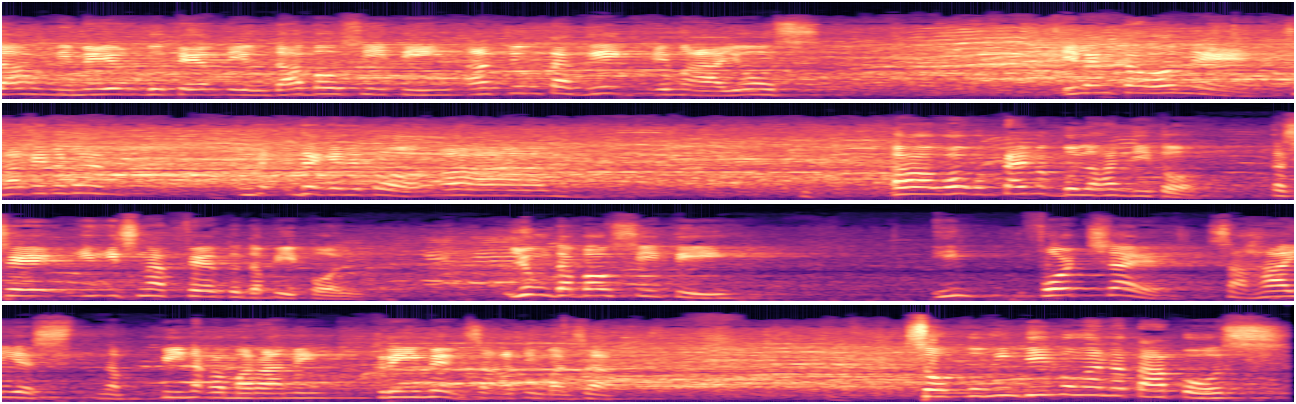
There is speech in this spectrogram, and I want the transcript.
lang ni Mayor Duterte yung Davao City at yung Taguig ay maayos. Ilang taon eh. Sa akin naman, hindi, hindi ganito. Um, ah, wag, wag tayo magbulahan dito. Kasi it's not fair to the people. Yung Davao City, fourth siya eh, sa highest na pinakamaraming krimen sa ating bansa. So kung hindi mo nga natapos,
